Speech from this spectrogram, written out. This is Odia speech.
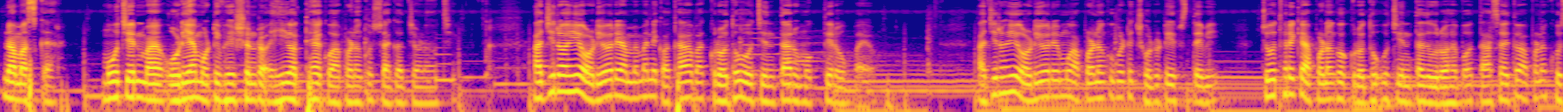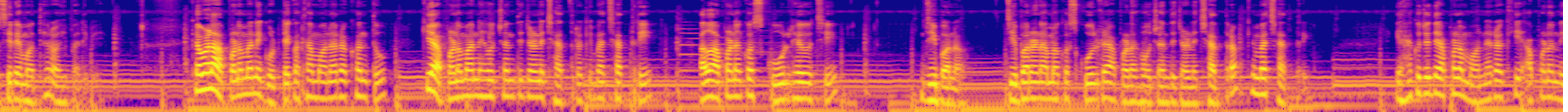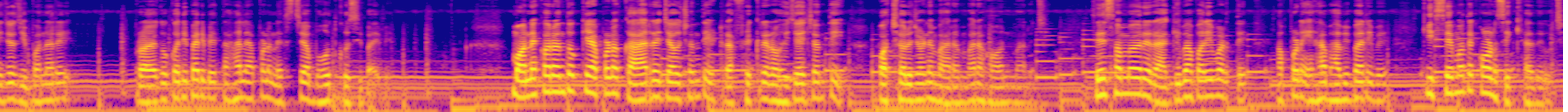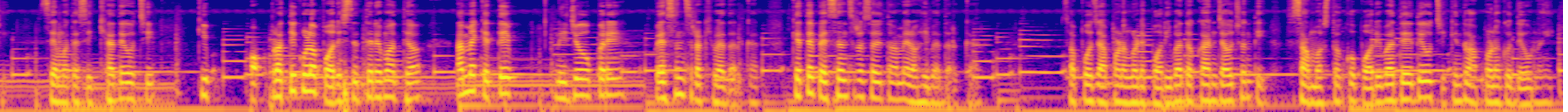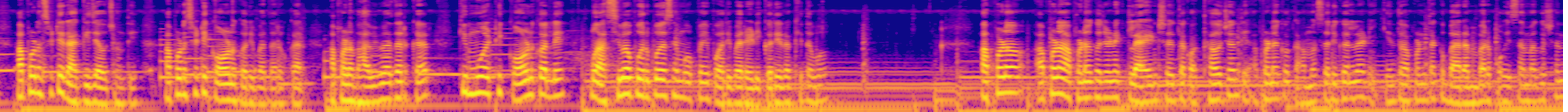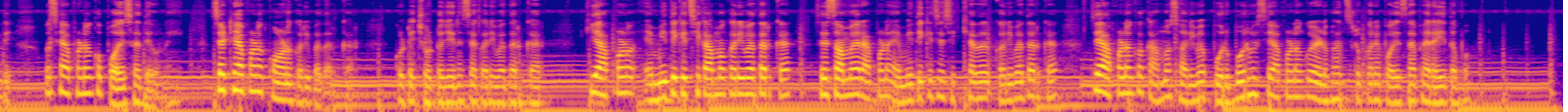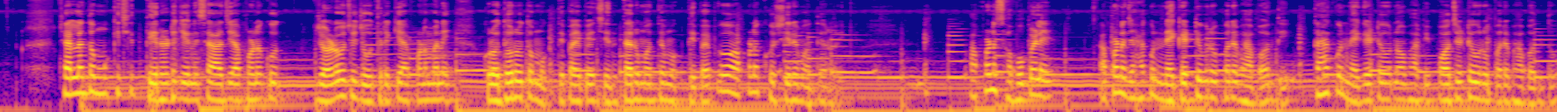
ନମସ୍କାର। ମୁଁ ଚିନ୍ମୟ ଓଡ଼ିଆ ମୋଟିଭେସନର ଏହି ଅଧ୍ୟାୟକୁ ଆପଣଙ୍କୁ ସ୍ୱାଗତ ଜଣାଉଛି। ଆଜିର ଏହି ଅଡ଼ିଓରେ ଆମେମାନେ କଥା ହେବା କ୍ରୋଧ ଓ ଚିନ୍ତାରୁ ମୁକ୍ତିର ଉପାୟ। ଆଜିର ଏହି ଅଡ଼ିଓରେ ମୁଁ ଆପଣଙ୍କୁ ଗୋଟେ ଛୋଟ ଟିପ୍ସ ଦେବି ଯେଉଁଥିରେ କି ଆପଣଙ୍କ କ୍ରୋଧ ଓ ଚିନ୍ତା ଦୂର ହେବ ତା ସହିତ ଆପଣ ଖୁସିରେ ମଧ୍ୟ ରହିପାରିବେ। କେବଳ ଆପଣମାନେ ଗୋଟେ କଥା ମନେ ରଖନ୍ତୁ କି ଆପଣମାନେ ହେଉଛନ୍ତି ଜଣେ ଛାତ୍ର କିମ୍ବା ଛାତ୍ରୀ ଆଉ ଆପଣଙ୍କ ସ୍କୁଲ ହେଉଛି ଜୀବନ। ଜୀବନ ନାମକ ସ୍କୁଲରେ ଆପଣ ହେଉଛନ୍ତି ଜଣେ ଛାତ୍ର କିମ୍ବା ଛାତ୍ରୀ। ଏହାକୁ ଯଦି ଆପଣ ମନେ ରଖି ଆପଣ ନିଜ ଜୀବନରେ ପ୍ରୟୋଗ କରିପାରିବେ ତାହେଲେ ଆପଣ ନିଶ୍ଚୟ ବହୁତ ଖୁସି ପାଇବେ। ମନେ କରନ୍ତୁ କି ଆପଣ କାରରେ ଯାଉଛନ୍ତି ଟ୍ରାଫିକ୍ରେ ରହିଯାଇଛନ୍ତି ପଛରୁ ଜଣେ ବାରମ୍ବାର ହର୍ନ ମାରୁଛି। ସେହି ସମୟରେ ରାଗିବା ପରିବର୍ତ୍ତେ ଆପଣ ଏହା ଭାବିପାରିବେ କି ସେ ମୋତେ କ'ଣ ଶିକ୍ଷା ଦେଉଛି? ସେ ମୋତେ ଶିକ୍ଷା ଦେଉଛି କି ପ୍ରତିକୂଳ ପରିସ୍ଥିତିରେ ମଧ୍ୟ ଆମେ କେତେ ନିଜ ଉପରେ ପେସେନ୍ସ ରଖିବା ଦରକାର କେତେ ପେସେନ୍ସର ସହିତ ଆମେ ରହିବା ଦରକାର। ସପୋଜ୍ ଆପଣ ଗୋଟେ ପରିବା ଦୋକାନ ଯାଉଛନ୍ତି ସେ ସମସ୍ତଙ୍କୁ ପରିବା ଦେଇଦେଉଛି କିନ୍ତୁ ଆପଣଙ୍କୁ ଦେଉନାହିଁ। ଆପଣ ସେଠି ରାଗି ଯାଉଛନ୍ତି। ଆପଣ ସେଠି କ'ଣ କରିବା ଦରକାର? ଆପଣ ଭାବିବା ଦରକାର କି ମୁଁ ଏଠି କ'ଣ କଲେ ମୁଁ ଆସିବା ପୂର୍ବରୁ ସେ ମୋ ପାଇଁ ପରିବା ରେଡ଼ି କରି ରଖିଦେବ। ଆପଣ ଆପଣ ଆପଣଙ୍କ ଜଣେ କ୍ଲାଏଣ୍ଟ ସହିତ କଥା ହେଉଛନ୍ତି ଆପଣଙ୍କ କାମ ସରିଗଲାଣି କିନ୍ତୁ ଆପଣ ତାକୁ ବାରମ୍ବାର ପଇସା ମାଗୁଛନ୍ତି ଓ ସେ ଆପଣଙ୍କୁ ପଇସା ଦେଉନାହିଁ। ସେଠି ଆପଣ କ'ଣ କରିବା ଦରକାର? ଗୋଟେ ଛୋଟ ଜିନିଷ କରିବା ଦରକାର। କି ଆପଣ ଏମିତି କିଛି କାମ କରିବା ଦରକାର ସେ ସମୟରେ ଆପଣ ଏମିତି କିଛି ଶିକ୍ଷା କରିବା ଦରକାର ଯେ ଆପଣଙ୍କ କାମ ସରିବା ପୂର୍ବରୁ ସେ ଆପଣଙ୍କୁ ଆଡ଼ଭାନ୍ସ ରୂପରେ ପଇସା ଫେରାଇ ଦେବ। ଚାଲନ୍ତୁ ମୁଁ କିଛି ତିନୋଟି ଜିନିଷ ଆଜି ଆପଣଙ୍କୁ ଜଣାଉଛି ଯେଉଁଥିରେ କି ଆପଣମାନେ କ୍ରୋଧରୁ ତ ମୁକ୍ତି ପାଇବେ ଚିନ୍ତାରୁ ମଧ୍ୟ ମୁକ୍ତି ପାଇବେ ଓ ଆପଣ ଖୁସିରେ ମଧ୍ୟ ରହିବେ। ଆପଣ ସବୁବେଳେ ଆପଣ ଯାହାକୁ ନେଗେଟିଭ୍ ରୂପରେ ଭାବନ୍ତି ତାହାକୁ ନେଗେଟିଭ୍ ନ ଭାବି ପଜିଟିଭ୍ ରୂପରେ ଭାବନ୍ତୁ।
